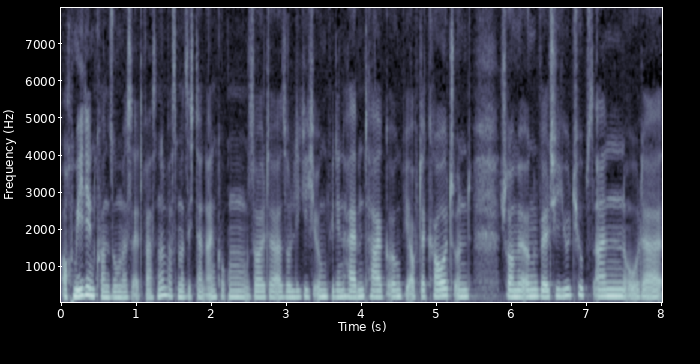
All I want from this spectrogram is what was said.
Auch Medienkonsum ist etwas, ne, was man sich dann angucken sollte. Also liege ich irgendwie den halben Tag irgendwie auf der Couch und schaue mir irgendwelche YouTubes an oder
